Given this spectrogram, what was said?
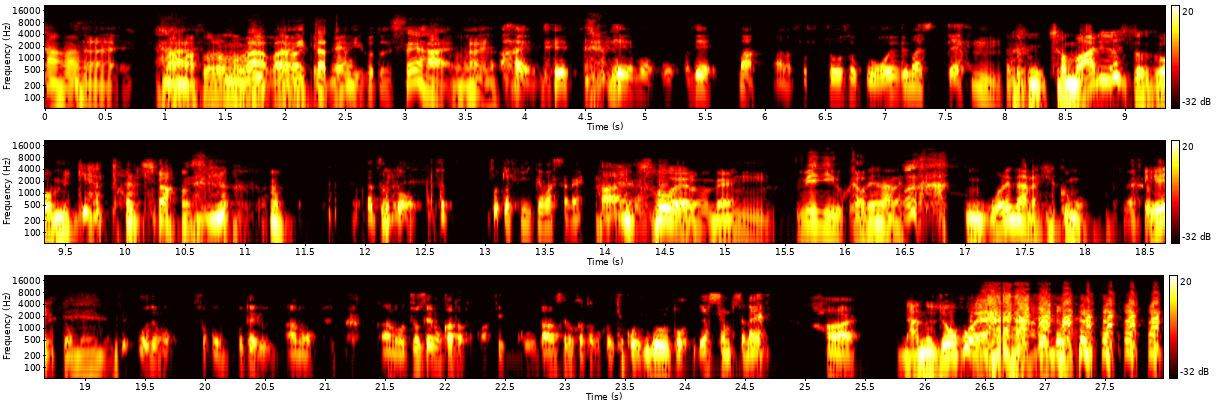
はい。まあまあそれもまあまあ、言ったわけね言ったということですね。はい。うんはい。はい。で、で、もう、で、まあ、あの、朝食を終えまして、うん。ちょ、周りの人、ゾンビキやったんちゃまあ、ちょっと、ちょっと、ちょっと引いてましたね。はい。うそうやろううね。ん。目に浮かぶ。俺なら、うん、俺なら引くもん。え？と思うもん。結構でも、そこのホテル、あの、あの、女性の方とか、結構、男性の方とか、結構いろいろといらっしゃいましたね。はい。何の情報や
